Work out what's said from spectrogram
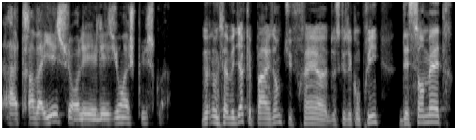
à, travailler sur les lésions H+. Quoi. Donc ça veut dire que par exemple, tu ferais, euh, de ce que j'ai compris, des 100 mètres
